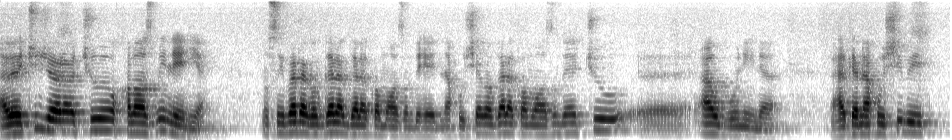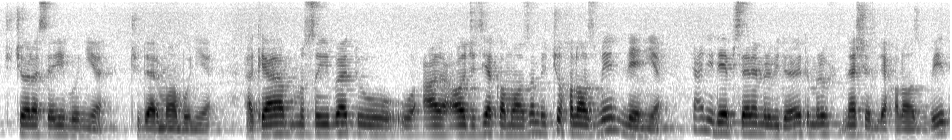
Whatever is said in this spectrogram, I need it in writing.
أو تجارة شو خلاص بين لينيا مصيبتك جلا جلا كمازن بهيد نخوشيك جلا كمازن بهيد شو أو بونينا هكا نخوشي بيت چارة سري بونيا چو درمان بونيا هكا مصيبت وعاجزية كمازن بيت شو خلاص بين لينيا يعني ده بسرع من الفيديوهات ومروف نشد لي خلاص بيت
